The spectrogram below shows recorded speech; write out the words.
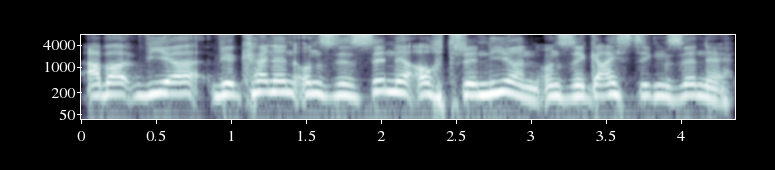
aber wir, wir können unsere Sinne auch trainieren, unsere geistigen Sinne.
